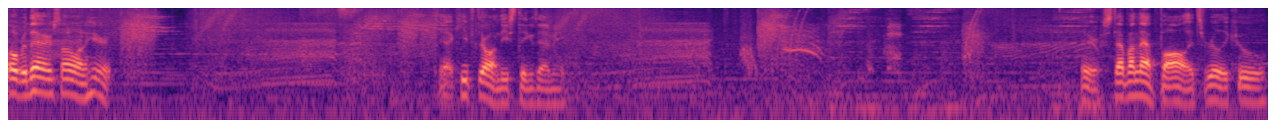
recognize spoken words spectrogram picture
over there, so I don't want to hear it. Yeah, keep throwing these things at me. Here, step on that ball. It's really cool.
